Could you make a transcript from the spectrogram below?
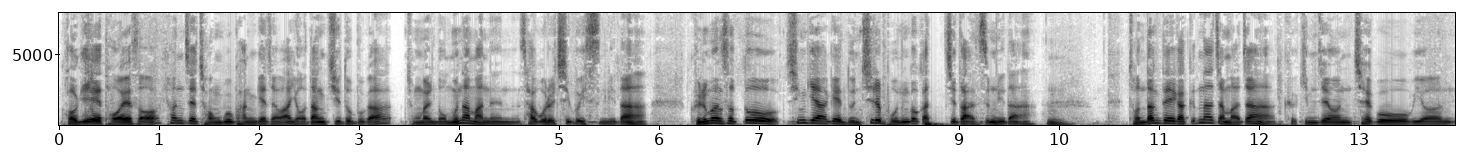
거기에 더해서 현재 정부 관계자와 여당 지도부가 정말 너무나 많은 사고를 치고 있습니다. 그러면서 또 신기하게 눈치를 보는 것 같지도 않습니다. 음. 전당대회가 끝나자마자 그 김재원 최고위원의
